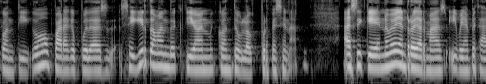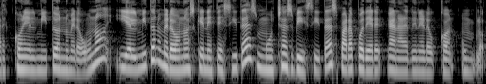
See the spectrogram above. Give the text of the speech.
contigo para que puedas seguir tomando acción con tu blog profesional. Así que no me voy a enrollar más y voy a empezar con el mito número uno. Y el mito número uno es que necesitas muchas visitas para poder ganar dinero con un blog.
